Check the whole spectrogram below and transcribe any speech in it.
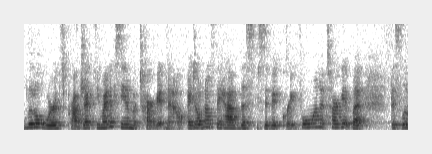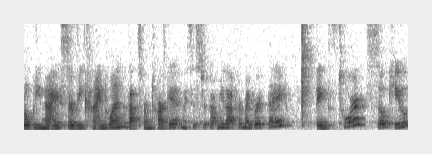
Little Words Project. You might have seen them at Target now. I don't know if they have the specific grateful one at Target, but this little be nice or be kind one, that's from Target. My sister got me that for my birthday. Thanks, Tor. So cute.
